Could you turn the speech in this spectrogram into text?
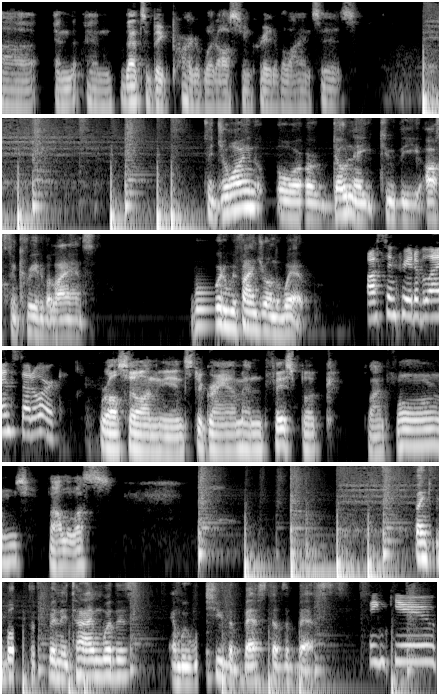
Uh, and and that's a big part of what Austin Creative Alliance is to join or donate to the Austin Creative Alliance, where do we find you on the web? AustinCreativeAlliance.org. We're also on the Instagram and Facebook platforms. Follow us. Thank you both for spending time with us, and we wish you the best of the best. Thank you.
